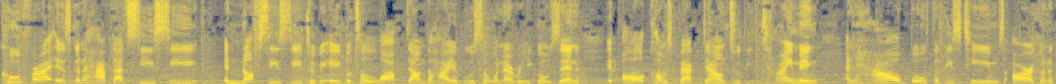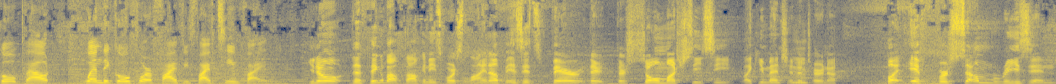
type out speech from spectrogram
Khufra is going to have that CC, enough CC to be able to lock down the Hayabusa whenever he goes in. It all comes back down to the timing and how both of these teams are going to go about when they go for a 5v5 team fight. You know, the thing about Falcon Esports lineup is it's very, there's so much CC, like you mentioned, mm. Eterna. But if for some reason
